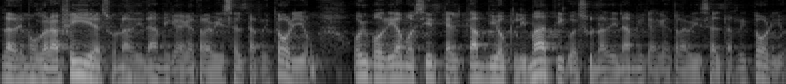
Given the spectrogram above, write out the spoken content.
La demografía es una dinámica que atraviesa el territorio. Hoy podríamos decir que el cambio climático es una dinámica que atraviesa el territorio.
